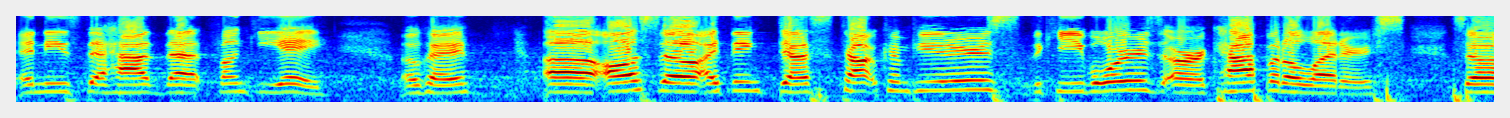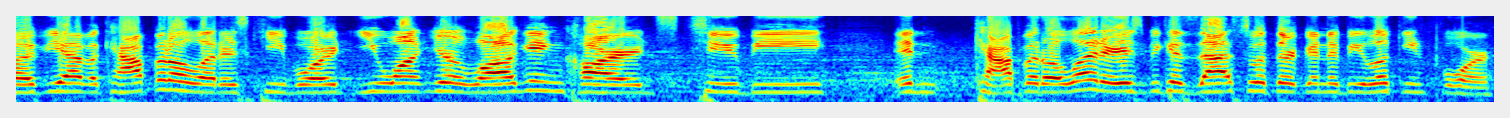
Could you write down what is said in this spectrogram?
it needs to have that Funky A. Okay. Uh, also, I think desktop computers, the keyboards are capital letters. So if you have a capital letters keyboard, you want your login cards to be in capital letters because that's what they're going to be looking for.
